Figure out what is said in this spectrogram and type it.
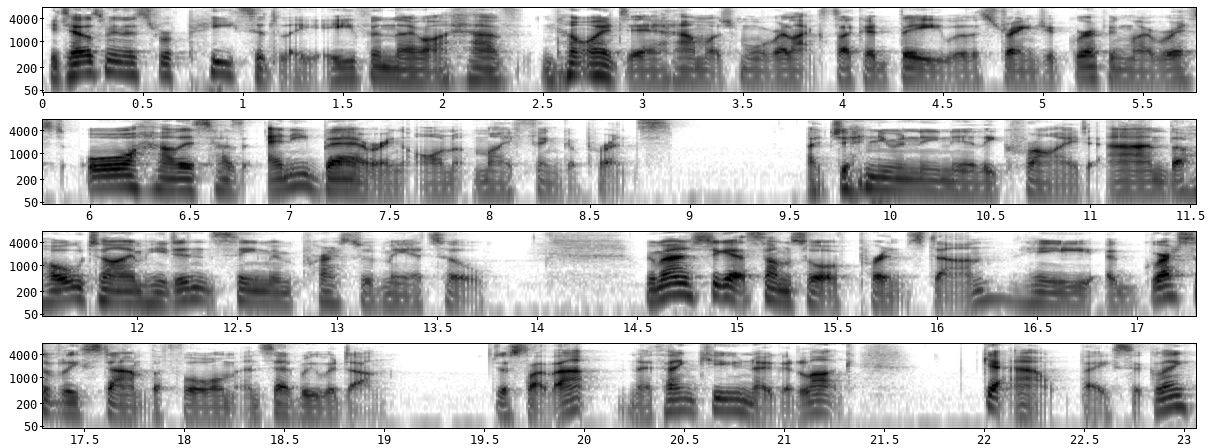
He tells me this repeatedly, even though I have no idea how much more relaxed I could be with a stranger gripping my wrist or how this has any bearing on my fingerprints. I genuinely nearly cried, and the whole time he didn't seem impressed with me at all. We managed to get some sort of prints done. He aggressively stamped the form and said we were done. Just like that, no thank you, no good luck. Get out, basically.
